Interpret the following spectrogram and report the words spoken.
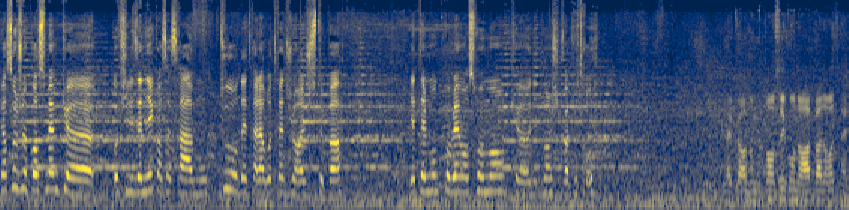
Perso, je pense même que au fil des années, quand ça sera à mon tour d'être à la retraite, je l'aurai juste pas. Il y a tellement de problèmes en ce moment que honnêtement, j'y crois plus trop. D'accord, donc vous pensez qu'on n'aura pas de retraite?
